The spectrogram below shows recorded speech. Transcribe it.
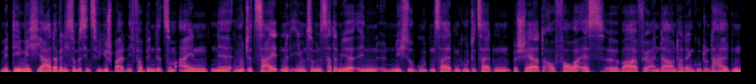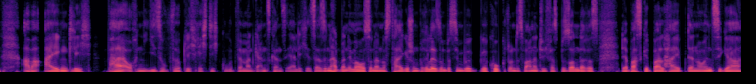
mit dem ich, ja, da bin ich so ein bisschen zwiegespalten. Ich verbinde zum einen eine gute Zeit mit ihm, zumindest hat er mir in nicht so guten Zeiten gute Zeiten beschert. Auf VHS äh, war er für einen da und hat einen gut unterhalten, aber eigentlich war er auch nie so wirklich richtig gut, wenn man ganz, ganz ehrlich ist. Also den hat man immer aus so einer nostalgischen Brille so ein bisschen geguckt und es war natürlich was Besonderes. Der Basketball-Hype der 90er,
